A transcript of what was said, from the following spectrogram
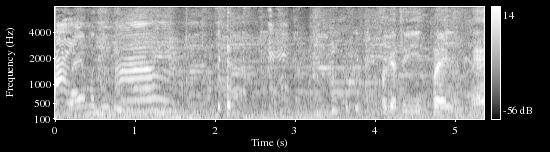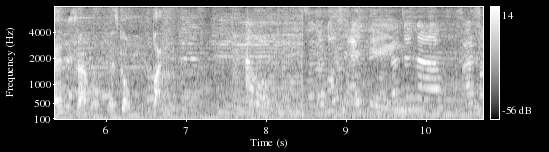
Hi. Kaya mag-ibig. Um, Don't forget to eat, pray, and travel. Let's go. Bye. Ganun na. Ano?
